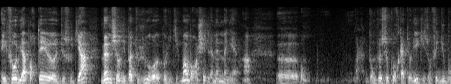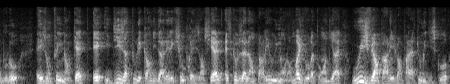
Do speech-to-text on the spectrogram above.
Et il faut lui apporter euh, du soutien, même si on n'est pas toujours euh, politiquement branché de la même manière. Hein. Bon, voilà. Donc le secours catholique, ils ont fait du bon boulot et ils ont fait une enquête, et ils disent à tous les candidats à l'élection présidentielle, est-ce que vous allez en parler ou non? Alors moi, je vous réponds en direct, oui, je vais en parler, je vais en parler à tous mes discours,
